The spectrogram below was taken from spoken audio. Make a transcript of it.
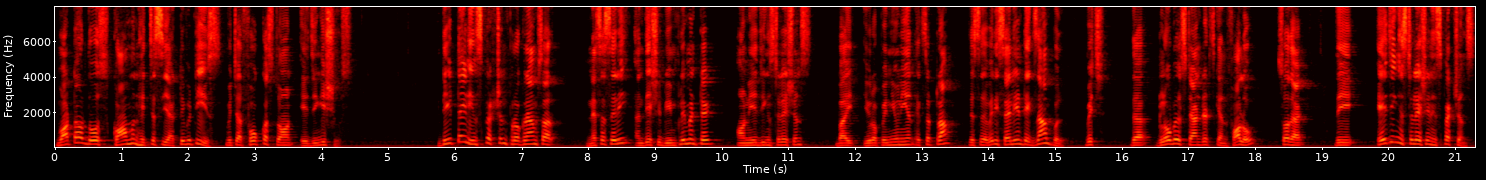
what are those common HSE activities which are focused on aging issues. Detailed inspection programs are necessary and they should be implemented on aging installations by European Union etc this is a very salient example which the global standards can follow so that the aging installation inspections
